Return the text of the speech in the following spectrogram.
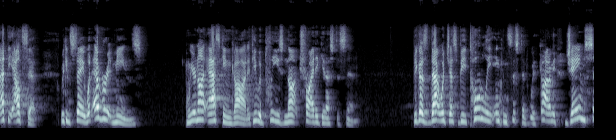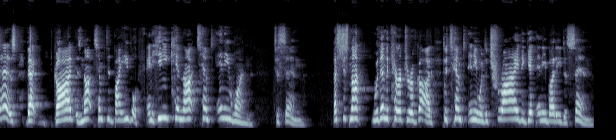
at the outset, we can say whatever it means, we are not asking God if He would please not try to get us to sin. Because that would just be totally inconsistent with God. I mean, James says that God is not tempted by evil, and He cannot tempt anyone to sin. That's just not within the character of God to tempt anyone, to try to get anybody to sin.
